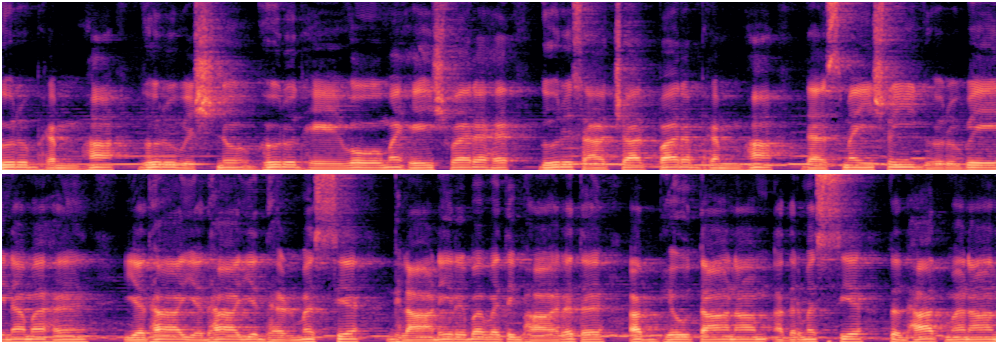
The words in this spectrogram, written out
गुरुब्रह्मा गुरुविष्णु गुरुदेवो महेश्वरः गुरुसाक्षात् परब्रह्मा तस्मै श्रीगुरुवे नमः यथा यथा धर्मस्य ग्लानिर्भवति भारत अभ्युत्थानाम् अधर्मस्य तदात्मनां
